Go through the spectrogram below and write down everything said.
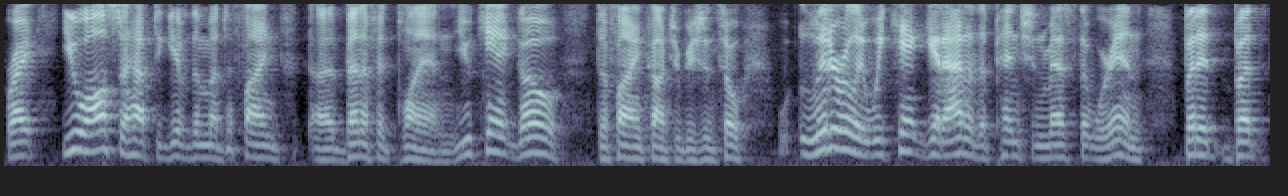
right, you also have to give them a defined uh, benefit plan. You can't go defined contribution. So literally, we can't get out of the pension mess that we're in. But it, but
